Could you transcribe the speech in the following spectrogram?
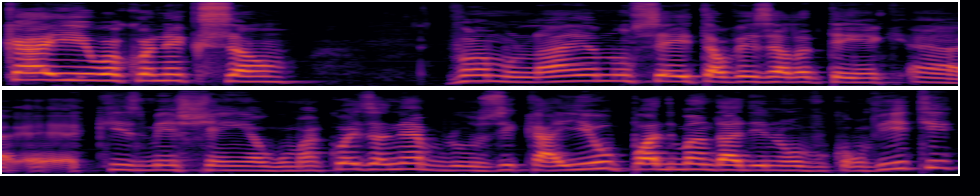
Caiu a conexão. Vamos lá, eu não sei, talvez ela tenha eh, quis mexer em alguma coisa, né, Bruce? E caiu. Pode mandar de novo o convite.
